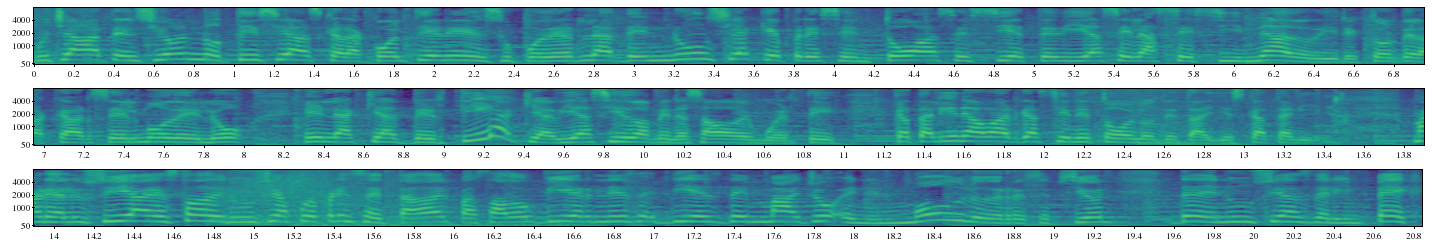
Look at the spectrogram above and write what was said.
Mucha atención, Noticias Caracol tiene en su poder la denuncia que presentó hace siete días el asesinado director de la cárcel modelo en la que advertía que había sido amenazado de muerte. Catalina Vargas tiene todos los detalles. Catalina. María Lucía, esta denuncia fue presentada el pasado viernes 10 de mayo en el módulo de recepción de denuncias del IMPEC.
